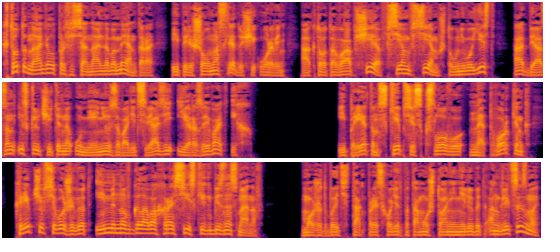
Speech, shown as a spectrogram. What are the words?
Кто-то нанял профессионального ментора и перешел на следующий уровень, а кто-то вообще всем-всем, что у него есть, обязан исключительно умению заводить связи и развивать их. И при этом скепсис к слову «нетворкинг» крепче всего живет именно в головах российских бизнесменов. Может быть, так происходит потому, что они не любят англицизмы?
